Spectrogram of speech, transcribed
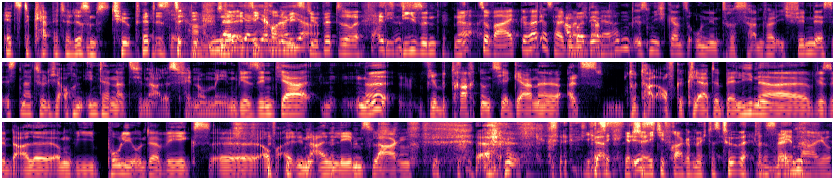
it's the capitalism stupid. It's, the the, economy. it's the ja, ja, economy ja. stupid. So, die, die sind, ne? Zur Wahrheit gehört das halt Aber manchmal. der Punkt ist nicht ganz uninteressant, weil ich finde, es ist natürlich auch ein internationales Phänomen. Wir sind ja, ne, wir betrachten uns hier gerne als total aufgeklärte Berliner. Wir sind alle irgendwie poly unterwegs, äh, auf all, in allen Lebenslagen. Jetzt, jetzt stelle ich die Frage, möchtest du über etwas wenn reden, Hajo?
